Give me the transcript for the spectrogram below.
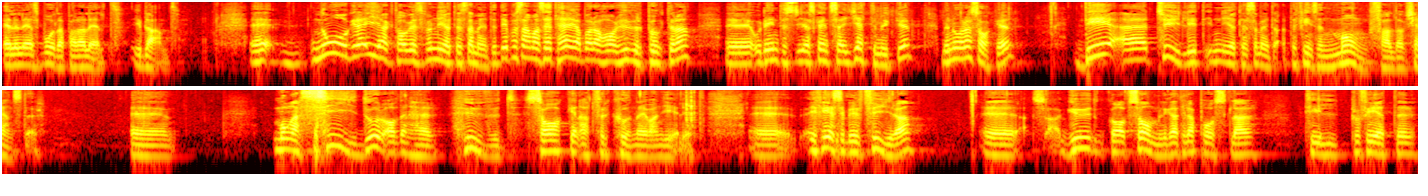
Eller läs båda parallellt ibland. Eh, några iakttagelser från Nya Testamentet. Det är på samma sätt här, jag bara har huvudpunkterna. Eh, och det är inte, jag ska inte säga jättemycket, men några saker. Det är tydligt i Nya Testamentet att det finns en mångfald av tjänster eh, många sidor av den här huvudsaken att förkunna evangeliet. Eh, Efesierbrevet 4. Eh, Gud gav somliga till apostlar, till profeter,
